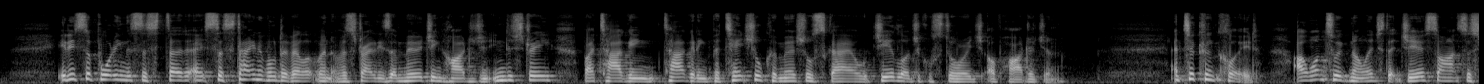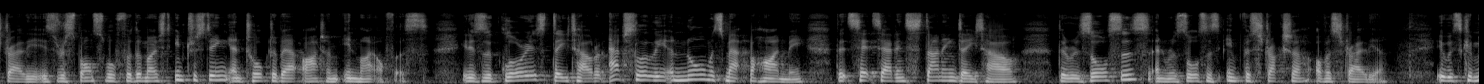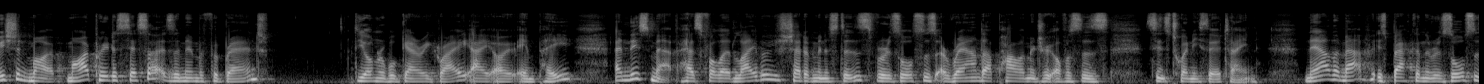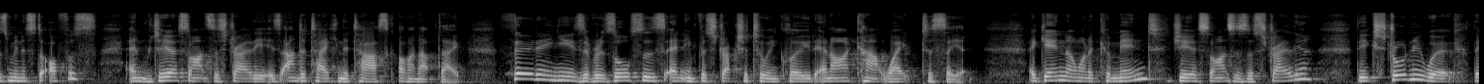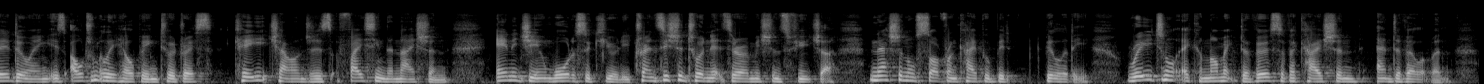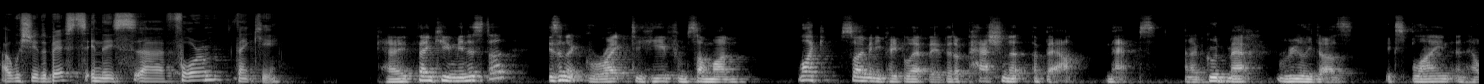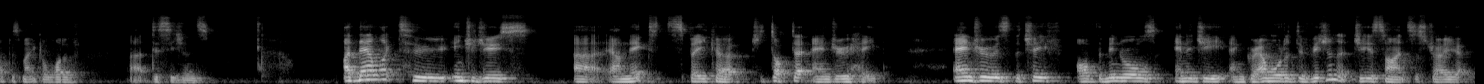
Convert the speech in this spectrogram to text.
It is supporting the sustainable development of Australia's emerging hydrogen industry by targeting, targeting potential commercial scale geological storage of hydrogen. And to conclude, I want to acknowledge that Geoscience Australia is responsible for the most interesting and talked about item in my office. It is a glorious, detailed and absolutely enormous map behind me that sets out in stunning detail the resources and resources infrastructure of Australia. It was commissioned by my predecessor as a member for Brand the Honourable Gary Gray, AO MP, and this map has followed Labor shadow ministers for resources around our parliamentary offices since 2013. Now the map is back in the Resources Minister office and Geoscience Australia is undertaking the task of an update. 13 years of resources and infrastructure to include and I can't wait to see it. Again, I want to commend Geosciences Australia. The extraordinary work they're doing is ultimately helping to address key challenges facing the nation, energy and water security, transition to a net zero emissions future, national sovereign capability, regional economic diversification and development. I wish you the best in this uh, forum. Thank you. Okay, thank you, Minister. Isn't it great to hear from someone like so many people out there that are passionate about maps? And a good map really does explain and help us make a lot of uh, decisions. I'd now like to introduce uh, our next speaker, which is Dr. Andrew Heap. Andrew is the Chief of the Minerals, Energy and Groundwater Division at Geoscience Australia.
